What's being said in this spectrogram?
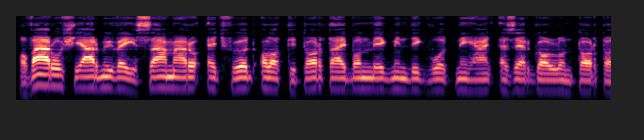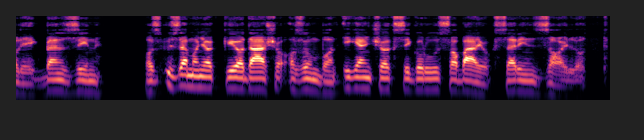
A város járművei számára egy föld alatti tartályban még mindig volt néhány ezer gallon tartalék benzin, az üzemanyag kiadása azonban igencsak szigorú szabályok szerint zajlott.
